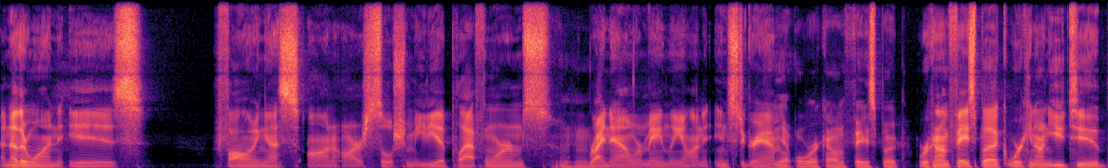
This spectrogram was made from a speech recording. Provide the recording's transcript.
Another one is following us on our social media platforms. Mhm. Right now, we're mainly on Instagram, Yep. We're working on Facebook. working on Facebook, working on YouTube.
